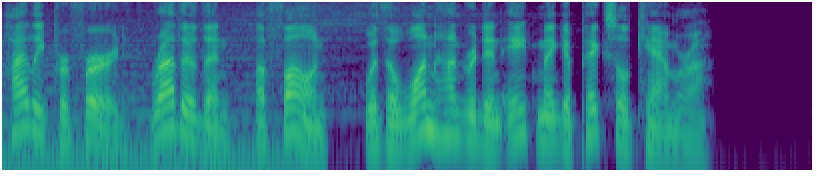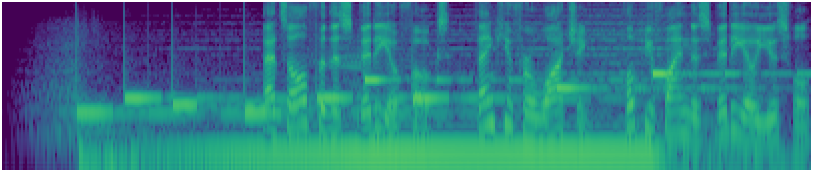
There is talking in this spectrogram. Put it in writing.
highly preferred rather than a phone with a 108 megapixel camera. That's all for this video folks, thank you for watching, hope you find this video useful,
